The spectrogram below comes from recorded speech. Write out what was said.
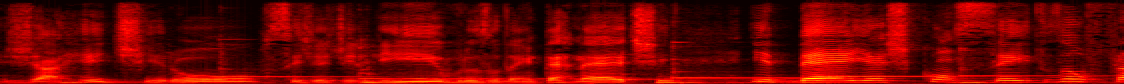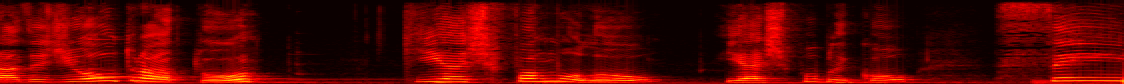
já retirou, seja de livros ou da internet, ideias, conceitos ou frases de outro autor que as formulou e as publicou sem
